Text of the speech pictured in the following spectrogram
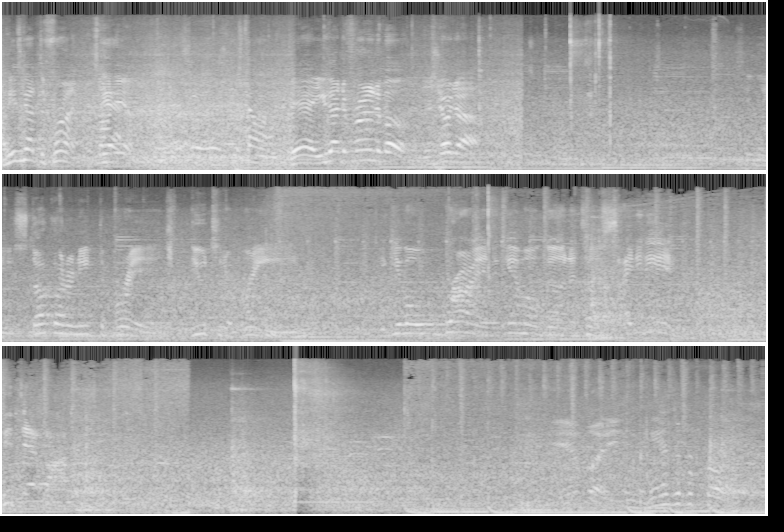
Oh, he's got the front. It's on him. Just telling him. Yeah, you got the front of the boat. It's your job. See, when you're stuck underneath the bridge due to the rain, you give old Brian the camo gun until tell him, in. Hit that box. Yeah, buddy. Hands of a pro.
